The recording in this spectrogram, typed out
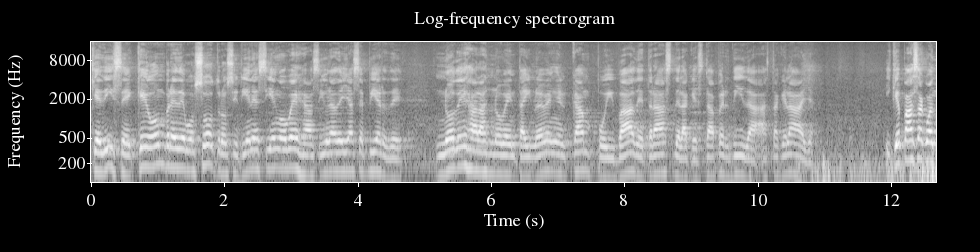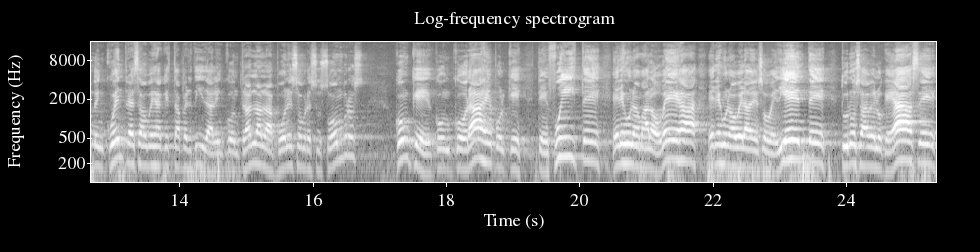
que dice, ¿qué hombre de vosotros si tiene 100 ovejas y una de ellas se pierde? No deja las 99 en el campo y va detrás de la que está perdida hasta que la haya. ¿Y qué pasa cuando encuentra esa oveja que está perdida? Al encontrarla la pone sobre sus hombros. ¿Con qué? Con coraje porque te fuiste, eres una mala oveja, eres una oveja desobediente, tú no sabes lo que haces,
